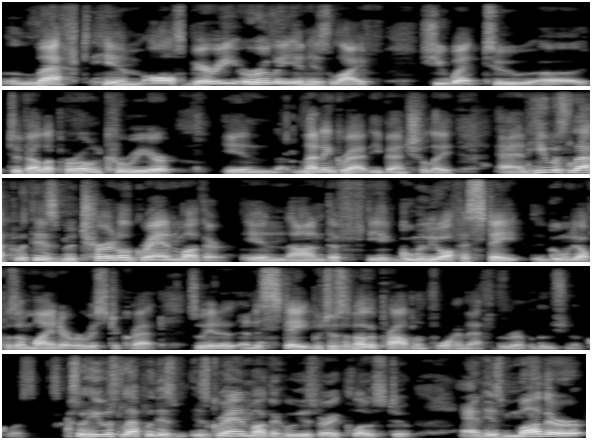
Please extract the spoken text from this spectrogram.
left him all very early in his life. She went to uh, develop her own career in Leningrad eventually, and he was left with his maternal grandmother in on the, the Gumilyov estate. Gumilyov was a minor aristocrat, so he had a, an estate, which was another problem for him after the revolution, of course. So he was left with his, his grandmother, who he was very close to, and his mother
